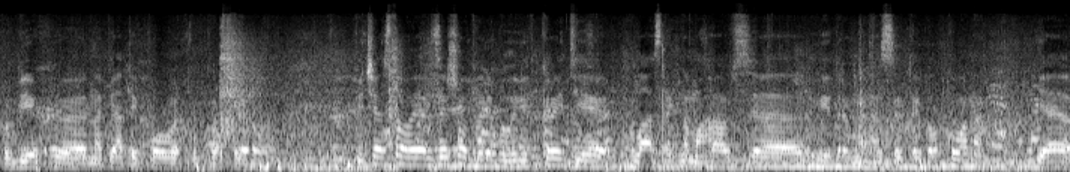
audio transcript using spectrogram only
побіг е, на п'ятий поверх у квартиру. Під час того, як зайшов, двері були відкриті, власник намагався відрами гасити балкона. Я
